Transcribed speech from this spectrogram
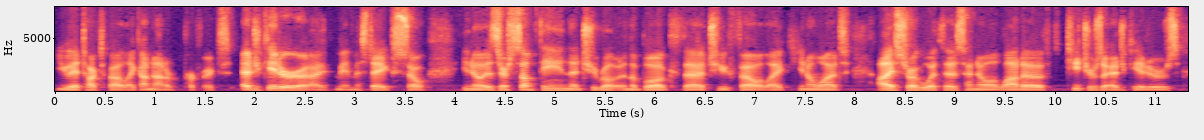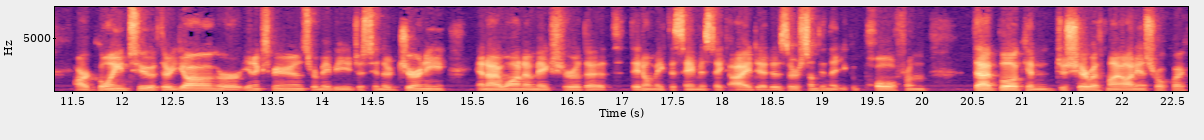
you had talked about like I'm not a perfect educator. I've made mistakes. So, you know, is there something that you wrote in the book that you felt like, you know what, I struggle with this. I know a lot of teachers or educators are going to if they're young or inexperienced or maybe just in their journey and i want to make sure that they don't make the same mistake i did is there something that you could pull from that book and just share with my audience real quick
